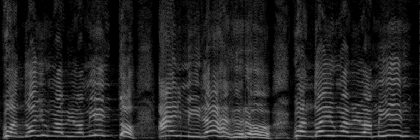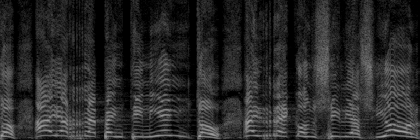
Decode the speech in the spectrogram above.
Cuando hay un avivamiento, hay milagro. Cuando hay un avivamiento, hay arrepentimiento, hay reconciliación,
